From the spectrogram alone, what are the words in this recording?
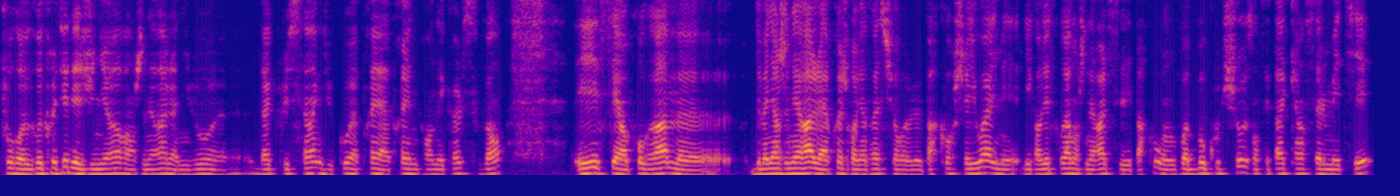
pour recruter des juniors en général à niveau bac plus 5, du coup après, après une grande école souvent. Et c'est un programme, de manière générale, après je reviendrai sur le parcours chez EY, mais les gradués de programme en général, c'est des parcours où on voit beaucoup de choses, on ne fait pas qu'un seul métier.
